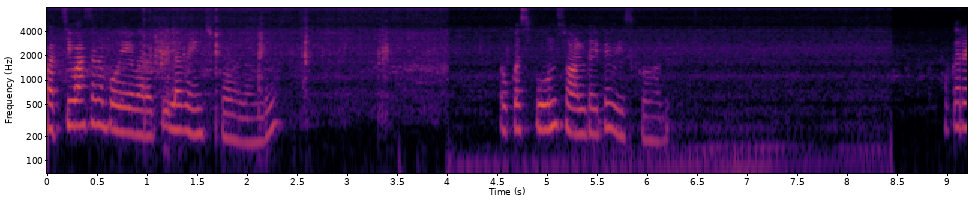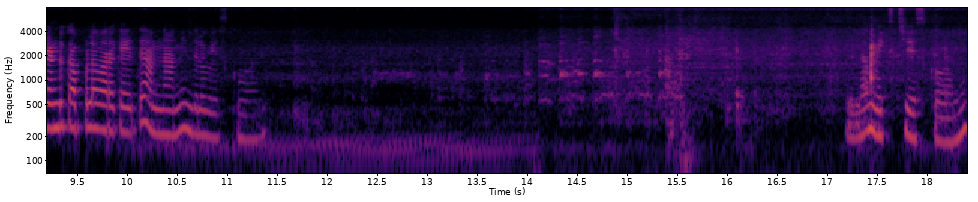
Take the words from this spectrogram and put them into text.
పచ్చివాసన పోయే వరకు ఇలా వేయించుకోవాలండి. ఒక స్పూన్ సాల్ట్ అయితే వేసుకోవాలి. ఒక రెండు కప్పుల వరకు అయితే అన్నాన్ని ఇందులో వేసుకోవాలి. ఇలా మిక్స్ చేసుకోవాలి.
